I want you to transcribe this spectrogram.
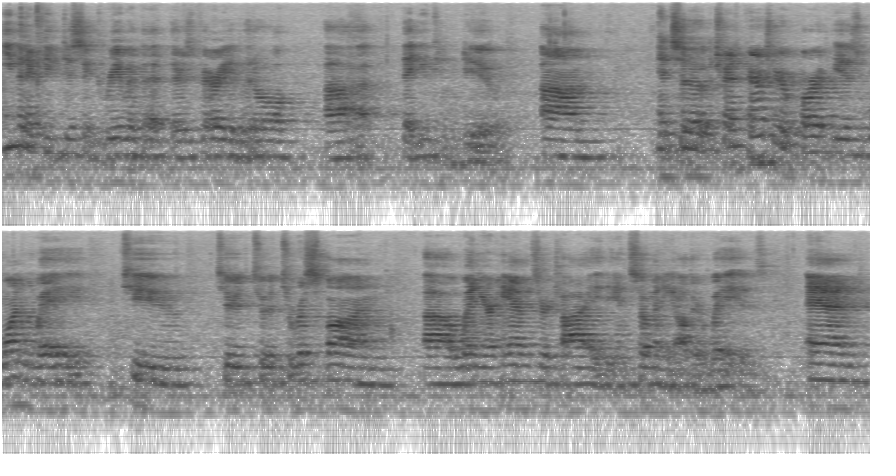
even if you disagree with it, there's very little that you can do. Um, and so a transparency report is one way to, to, to, to respond uh, when your hands are tied in so many other ways. And,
